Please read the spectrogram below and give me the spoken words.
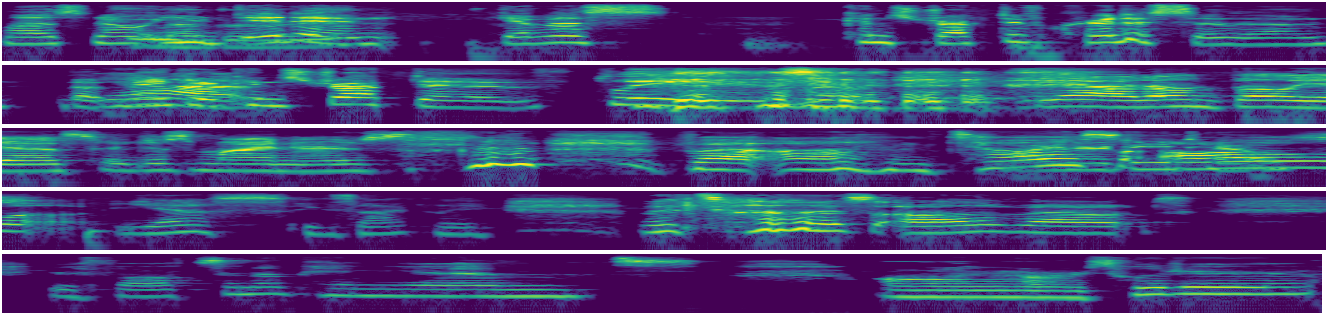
let us know what you didn't give us constructive criticism but make it constructive please Yeah, don't bully us. We're just minors. but um, tell Minor us details. all. Yes, exactly. But tell us all about your thoughts and opinions on our Twitter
